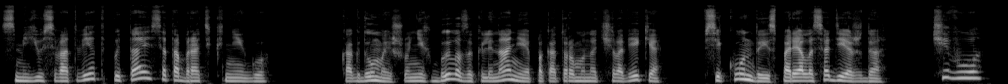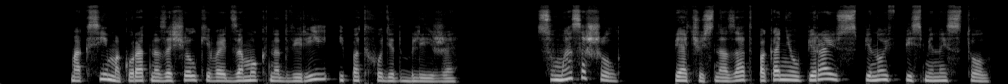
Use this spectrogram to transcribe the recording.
Смеюсь в ответ, пытаясь отобрать книгу. «Как думаешь, у них было заклинание, по которому на человеке в секунды испарялась одежда?» «Чего?» Максим аккуратно защелкивает замок на двери и подходит ближе. «С ума сошел?» Пячусь назад, пока не упираюсь спиной в письменный стол.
